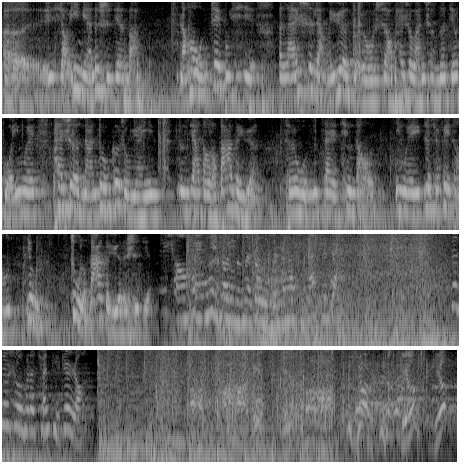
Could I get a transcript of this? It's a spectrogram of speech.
呃，小一年的时间吧。然后我们这部戏本来是两个月左右是要拍摄完成的，结果因为拍摄难度各种原因增加到了八个月，所以我们在青岛因为热血沸腾又住了八个月的时间。非常欢迎魏教练能来到我们的拉指甲支架，这就是我们的全体阵容。好好好了好了，可以了可以了，好了好了，不需要了不需要，停停。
